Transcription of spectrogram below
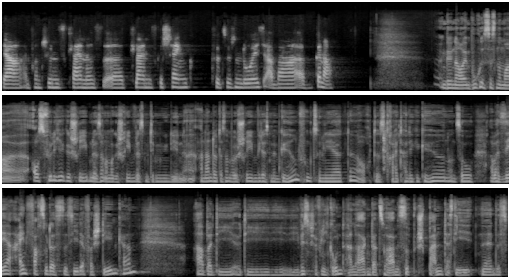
ja, einfach ein schönes kleines, äh, kleines Geschenk für zwischendurch, aber äh, genau. Genau, im Buch ist das nochmal ausführlicher geschrieben. Da ist auch nochmal geschrieben, das mit dem, die Ananda hat das nochmal beschrieben, wie das mit dem Gehirn funktioniert, ne? auch das dreiteilige Gehirn und so. Aber sehr einfach, so dass das jeder verstehen kann. Aber die, die, die wissenschaftlichen Grundlagen dazu haben, ist so spannend, dass die, ne, das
